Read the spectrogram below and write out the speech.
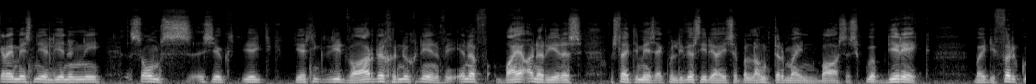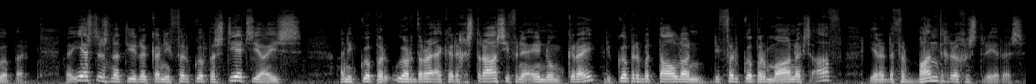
kry mens nie 'n lening nie. Soms is jy jy jy's nie kredietwaardig genoeg nie en vir een of baie ander redes besluit die mens ek wil liewer hierdie huis op 'n langtermyn basis koop direk by die verkoper. Nou eerstens natuurlik kan die verkoper steeds die huis aan die koper oordra, ek 'n registrasie van die eiendom kry. Die koper betaal dan die verkoper maandeliks af, hierdat 'n verband geregistreer is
